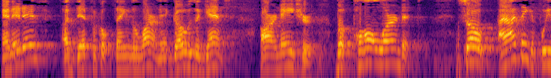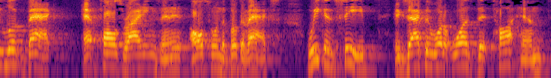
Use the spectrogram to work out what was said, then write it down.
And it is a difficult thing to learn. It goes against our nature. But Paul learned it. So, I think if we look back at Paul's writings and also in the book of Acts, we can see exactly what it was that taught him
